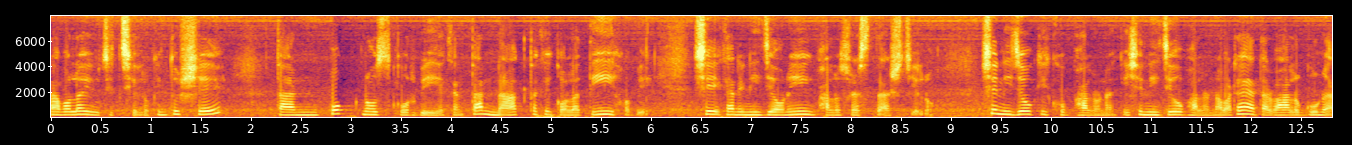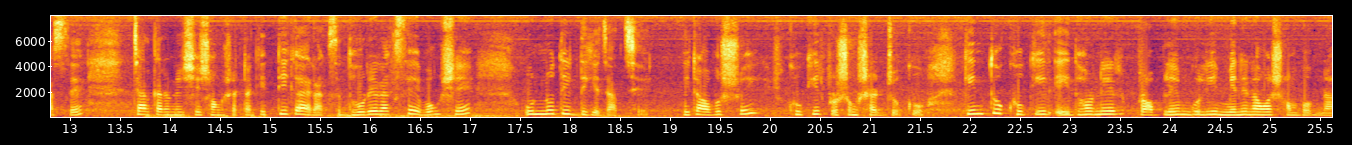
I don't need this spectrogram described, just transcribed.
না বলাই উচিত ছিল, কিন্তু সে তার পোক নোজ করবেই এখানে। তার নাক তাকে গলাতেই হবে। সে এখানে নিজে অনেক ভালো স্বাস্থ্যে আসছিল। সে নিজেও কি খুব ভালো নাকি? সে নিজেও ভালো না। বাট হ্যাঁ তার ভালো গুণ আছে, যার কারণে সে সংসারটাকে টিকায় রাখছে, ধরে রাখছে এবং সে উন্নতির দিকে যাচ্ছে। এটা অবশ্যই খুকির প্রশংসার যোগ্য। কিন্তু খুকির এই ধরনের প্রবলেমগুলি মেনে নেওয়া সম্ভব না।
